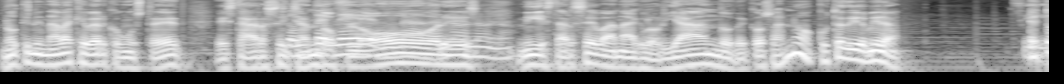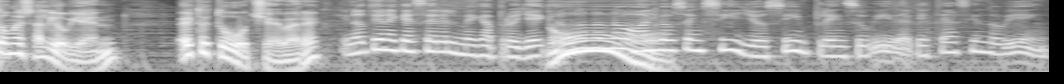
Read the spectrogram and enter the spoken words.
no tiene nada que ver con usted estarse Con echando tener, flores, no, no, no. ni estarse vanagloriando de cosas. No, que usted diga, mira, sí. esto me salió bien, esto estuvo chévere. Y no tiene que ser el megaproyecto. No. No, no, no. Algo sencillo, simple en su vida que esté haciendo bien.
